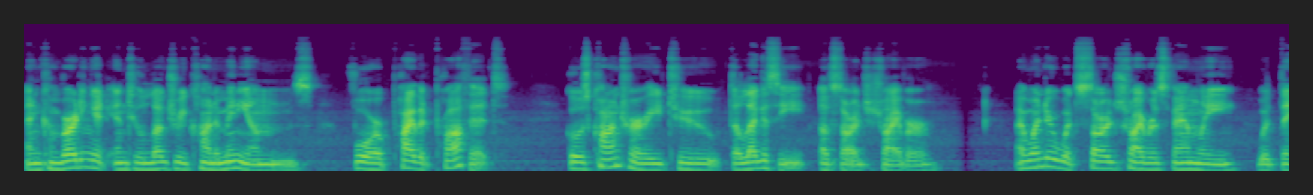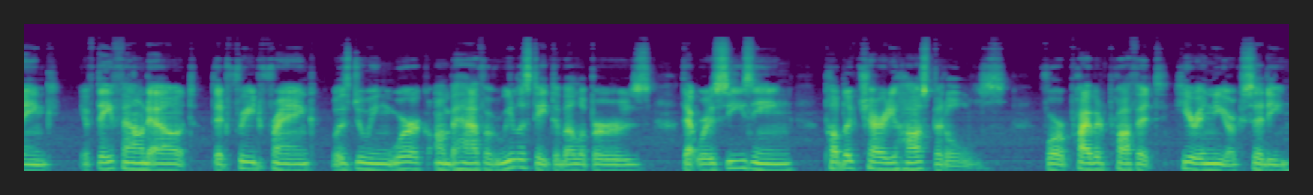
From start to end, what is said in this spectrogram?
and converting it into luxury condominiums for private profit goes contrary to the legacy of Sarge Shriver. I wonder what Sarge Shriver's family would think if they found out that Fried Frank was doing work on behalf of real estate developers that were seizing public charity hospitals for private profit here in New York City.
